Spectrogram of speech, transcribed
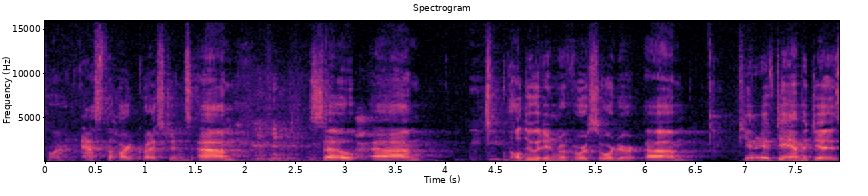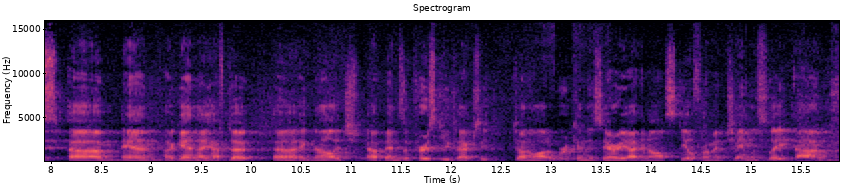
fine. Ask the hard questions. Um, so um, I'll do it in reverse order. Punitive damages, um, and again, I have to uh, acknowledge uh, Ben Zipursky, who's actually done a lot of work in this area, and I'll steal from it shamelessly. Um,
